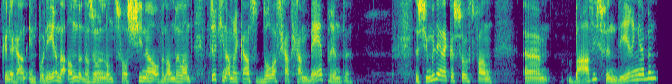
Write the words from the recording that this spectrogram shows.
kunnen gaan imponeren, dat, andere, dat zo'n land zoals China of een ander land natuurlijk geen Amerikaanse dollars gaat gaan bijprinten. Dus je moet eigenlijk een soort van basisfundering hebben,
